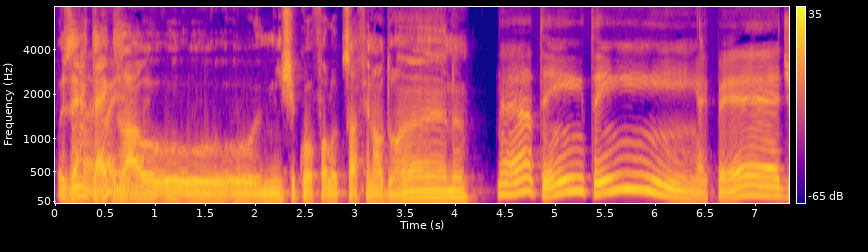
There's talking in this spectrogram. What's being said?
Os Não, AirTags vai- lá, o, o, o Minchico falou que só final do ano. É, tem, tem iPad.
